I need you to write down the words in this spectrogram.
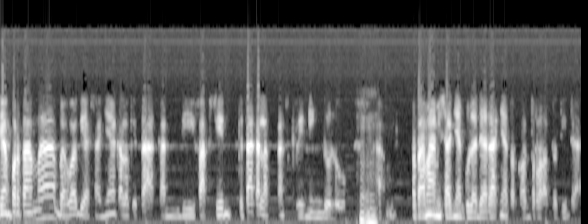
yang pertama bahwa biasanya kalau kita akan divaksin kita akan lakukan screening dulu. Mm -hmm. Pertama misalnya gula darahnya terkontrol atau tidak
